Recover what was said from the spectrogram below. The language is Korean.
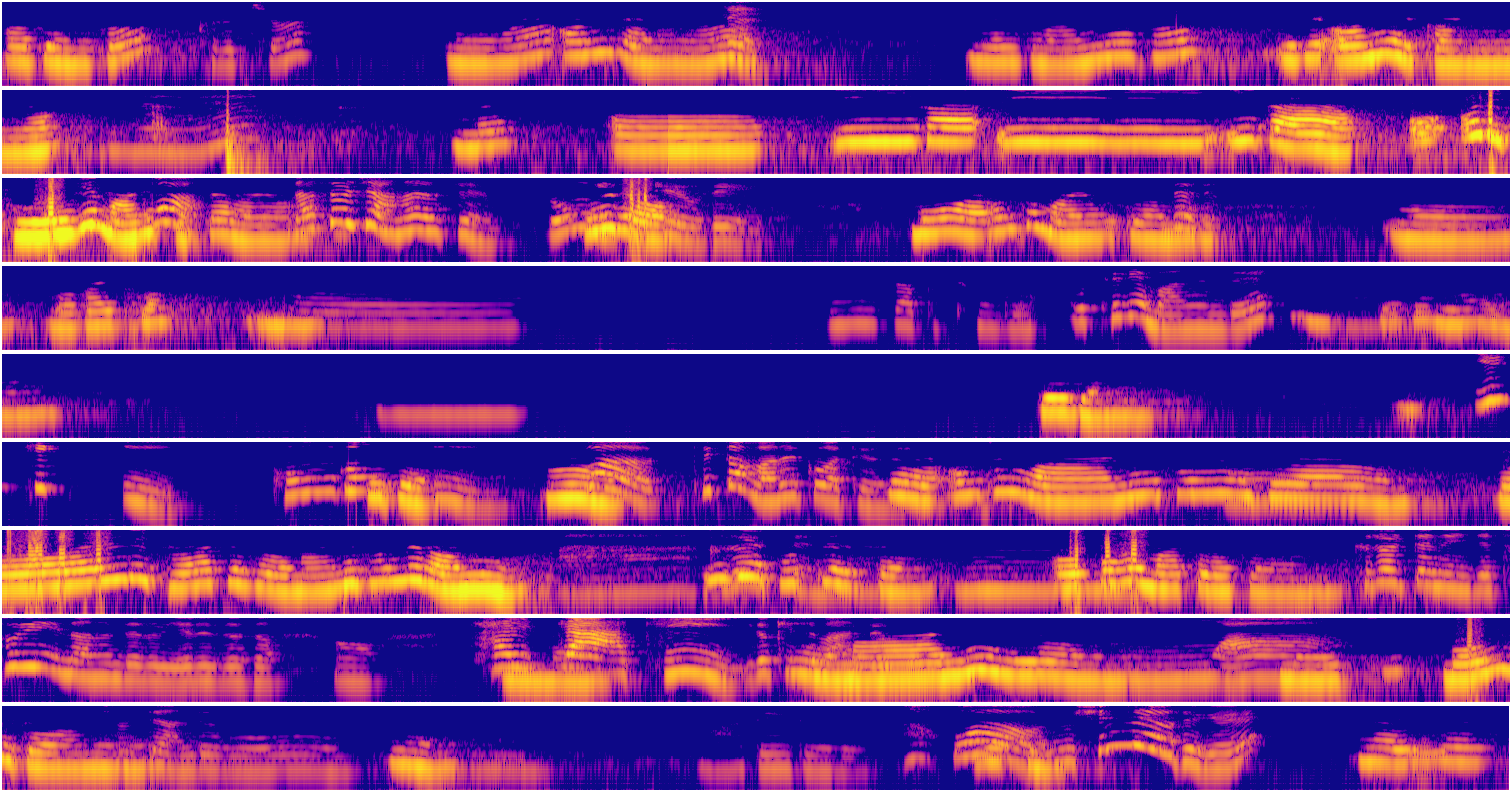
어근이고, 그렇죠. 얘가 언잖아요. 네. 여기서 많이 해서, 이게 언일 거 아니에요? 네. 근데, 어, 이가, 이, 이가, 어, 어디 되게 많이 우와, 붙잖아요. 낯설지 않아요, 쌤. 너무 그죠? 익숙해요, 네. 뭐가 엄청 많이 붙어요. 네네. 뭐, 뭐가 있죠? 음, 이가 붙은 거. 어, 되게 많은데? 되게 많네. 음. 기억이 안 나. 일찍 e. 2, 002. E. 어. 와, 대단 많을 것 같아요. 네, 엄청 많이 붙는 그런, 아. 멀리 결합해서 많이 붙는 언니. 아, 이게 붙을 때, 음. 어법을 맞들었어요. 그럴 때는 이제 소리 나는 대로 예를 들어서, 어, 살짝, 기, 이렇게 쓰면 안 되고. 음. 많이 이런, 음, 아, 뭐지? 머리도 아니고. 절대 안 되고. 네. 음. 아, 네네네. 와, 이렇게. 이거 쉽네요, 되게. 네, 이게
